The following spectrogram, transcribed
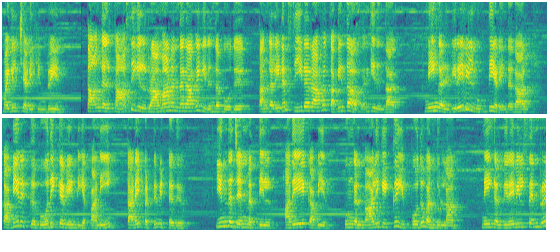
மகிழ்ச்சி அடைகின்றேன் தாங்கள் காசியில் ராமானந்தராக இருந்தபோது தங்களிடம் சீடராக கபீர்தாசர் இருந்தார். நீங்கள் விரைவில் முக்தி அடைந்ததால் கபீருக்கு போதிக்க வேண்டிய பணி தடைப்பட்டு விட்டது. இந்த ஜென்மத்தில் அதே கபீர் உங்கள் மாளிகைக்கு இப்போது வந்துள்ளான். நீங்கள் விரைவில் சென்று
